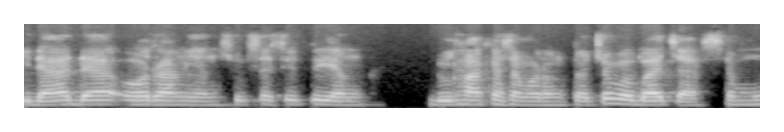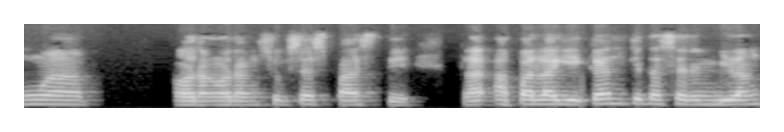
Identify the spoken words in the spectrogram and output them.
Tidak ada orang yang sukses itu yang durhaka sama orang tua. Coba baca, semua orang-orang sukses pasti. Apalagi kan kita sering bilang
